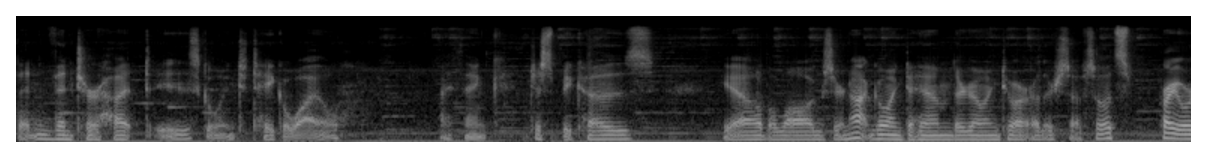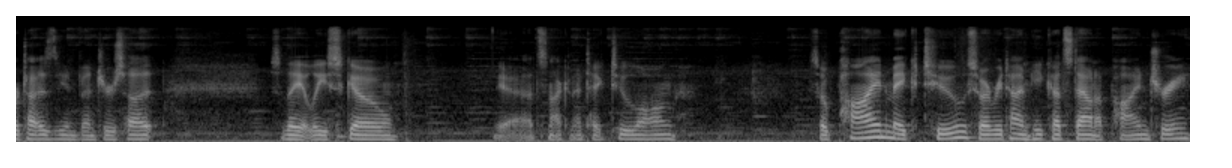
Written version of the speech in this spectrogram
That inventor hut is going to take a while, I think, just because, yeah, all the logs are not going to him, they're going to our other stuff. So let's prioritize the inventor's hut so they at least go, yeah, it's not going to take too long. So pine make two, so every time he cuts down a pine tree,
